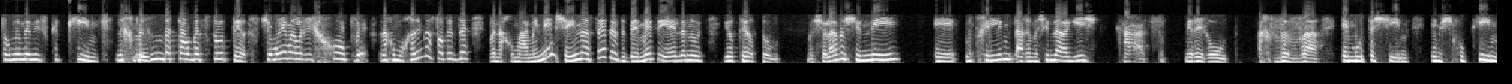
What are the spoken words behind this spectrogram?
תורמים לנזקקים, נחמדים בתור בסופר, שומרים על ריחוק, ואנחנו מוכנים לעשות את זה, ואנחנו מאמינים שאם נעשה את זה, זה באמת יהיה לנו יותר טוב. בשלב השני, אה, מתחילים אנשים להרגיש כעס. מרירות, אכזבה, הם מותשים, הם שחוקים,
